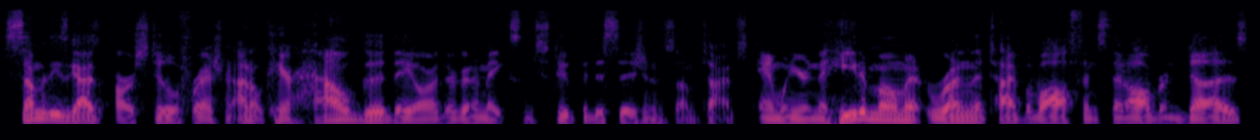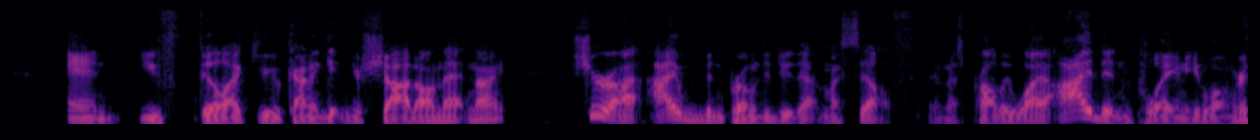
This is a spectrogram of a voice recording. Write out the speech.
some of these guys are still freshmen. I don't care how good they are, they're going to make some stupid decisions sometimes. And when you're in the heat of moment, running the type of offense that Auburn does, and you feel like you're kind of getting your shot on that night, sure, I, I've been prone to do that myself. And that's probably why I didn't play any longer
